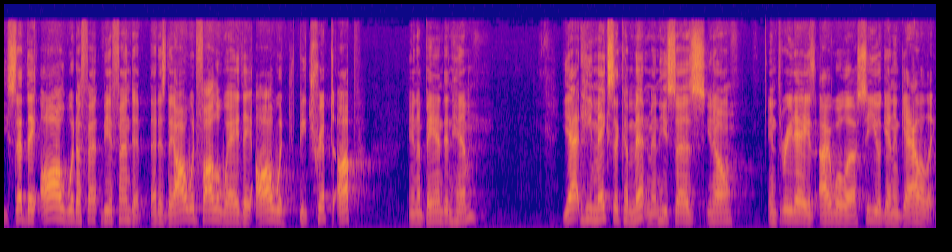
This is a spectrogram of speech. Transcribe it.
He said they all would be offended. That is, they all would fall away, they all would be tripped up and abandon him. Yet he makes a commitment. He says, You know, in three days, I will uh, see you again in Galilee.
